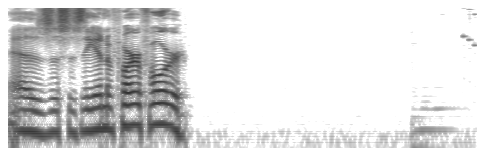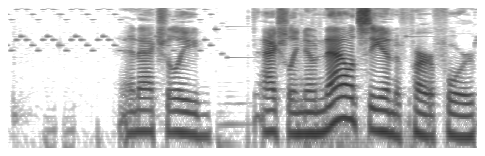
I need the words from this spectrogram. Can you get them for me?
as this is the end of part 4. And actually, Actually, no, now it's the end of part 4.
